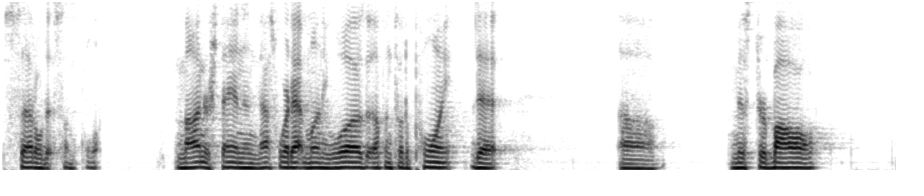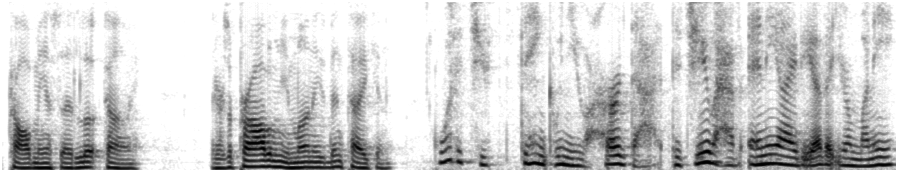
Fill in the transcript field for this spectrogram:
settled at some point. My understanding, that's where that money was up until the point that uh, Mr. Ball called me and said, Look, Tommy, there's a problem. Your money's been taken. What did you think when you heard that? Did you have any idea that your money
